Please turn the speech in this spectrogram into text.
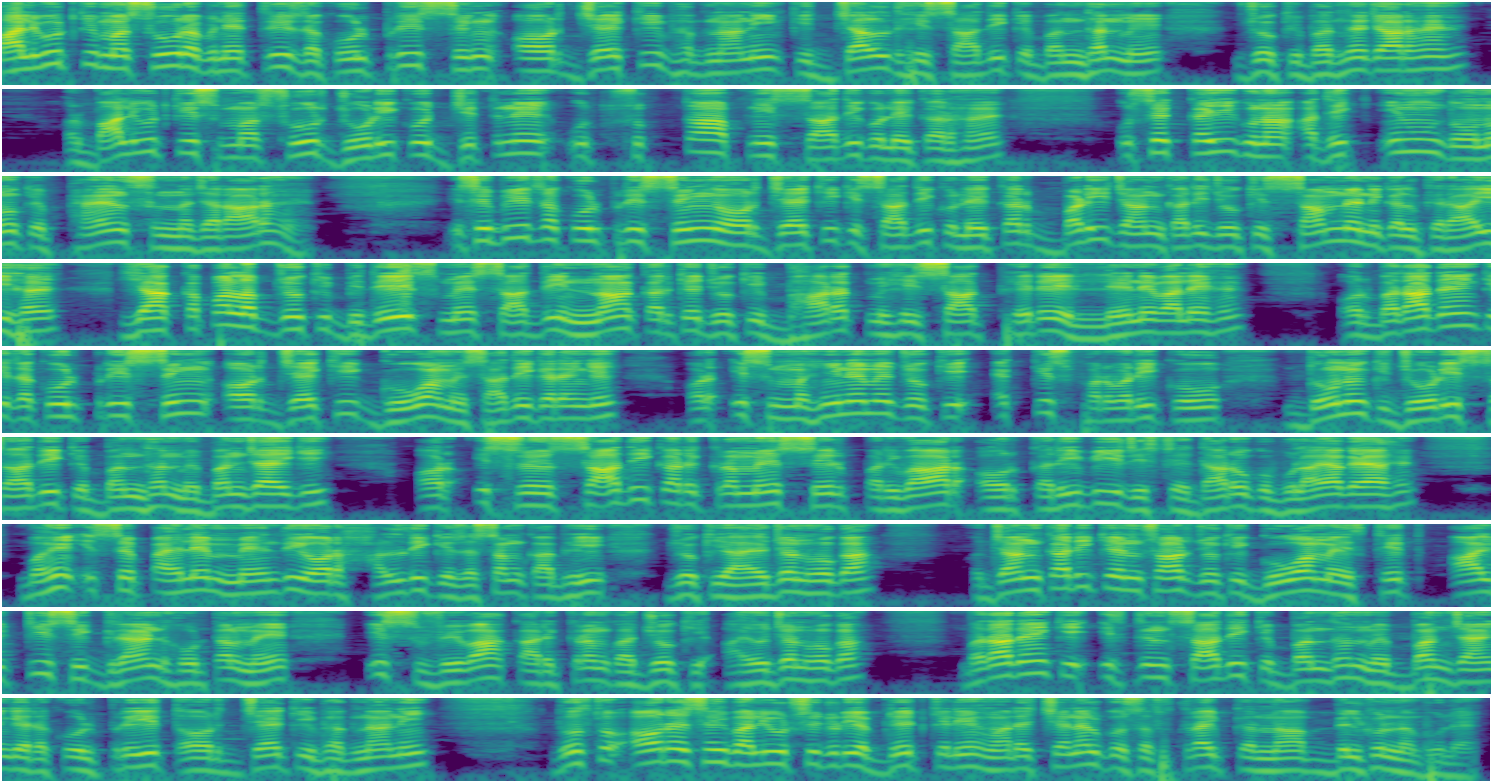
बॉलीवुड की मशहूर अभिनेत्री रकुलप्रीत सिंह और जैकी भगनानी की जल्द ही शादी के बंधन में जो कि बंधने जा रहे हैं और बॉलीवुड की इस मशहूर जोड़ी को जितने उत्सुकता अपनी शादी को लेकर हैं, उसे कई गुना अधिक इन दोनों के फैंस नज़र आ रहे हैं। इसी बीच रकुलप्रीत सिंह और जैकी की शादी को लेकर बड़ी जानकारी जो कि सामने निकल कर आई है, या कपल अब जो कि विदेश में शादी ना करके जो कि भारत में ही सात फेरे लेने वाले हैं। और बता दें कि रकुलप्रीत सिंह और जैकी गोवा में शादी करेंगे और इस महीने में जो कि 21 फरवरी को दोनों की जोड़ी शादी के बंधन में बन जाएगी और इस शादी कार्यक्रम में सिर्फ़ परिवार और करीबी रिश्तेदारों को बुलाया गया है। वहीं इससे पहले मेहंदी और हल्दी की रस्म का भी जो कि आयोजन होगा। जानकारी के अनुसार जो कि गोवा में स्थित आईटीसी ग्रैंड होटल में इस विवाह कार्यक्रम का जो कि आयोजन होगा। बता दें कि इस दिन शादी के बंधन में बन जाएँगे रकुल, प्रीत और जैकी भगनानी। दोस्तों, और ऐसे ही बॉलीवुड से जुड़ी अपडेट के लिए हमारे चैनल को सब्सक्राइब करना बिल्कुल न भूलें।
